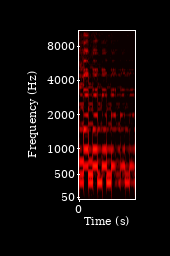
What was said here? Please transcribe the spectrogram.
you.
